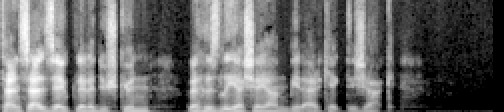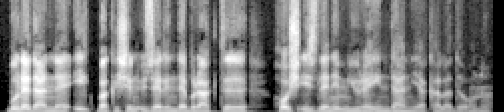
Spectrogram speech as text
Tensel zevklere düşkün ve hızlı yaşayan bir erkekti Jack. Bu nedenle ilk bakışın üzerinde bıraktığı hoş izlenim yüreğinden yakaladı onu.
